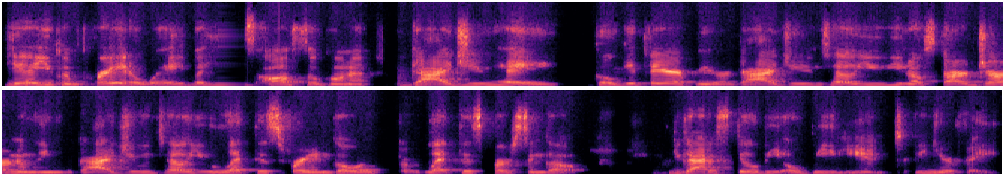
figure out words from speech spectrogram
Yeah, you can pray it away, but He's also going to guide you. Hey, go get therapy or guide you and tell you, you know, start journaling, or guide you and tell you, let this friend go or, or let this person go. You got to still be obedient in your faith.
